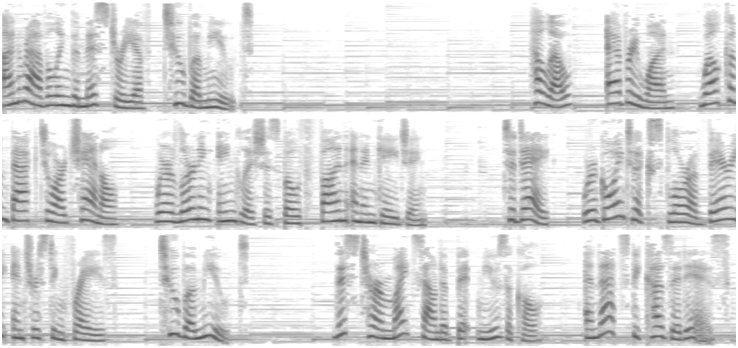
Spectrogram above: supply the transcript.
Unraveling the Mystery of Tuba Mute. Hello, everyone. Welcome back to our channel, where learning English is both fun and engaging. Today, we're going to explore a very interesting phrase, tuba mute. This term might sound a bit musical, and that's because it is.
